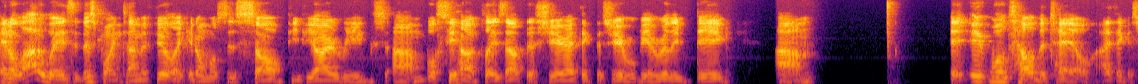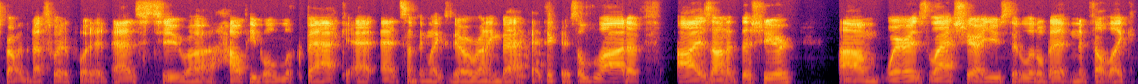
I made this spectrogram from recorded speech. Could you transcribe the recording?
in a lot of ways, at this point in time, I feel like it almost has solved PPR leagues. Um, we'll see how it plays out this year. I think this year will be a really big. Um, it, it will tell the tale. I think is probably the best way to put it as to uh, how people look back at, at something like zero running back. I think there's a lot of eyes on it this year, um, whereas last year I used it a little bit and it felt like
